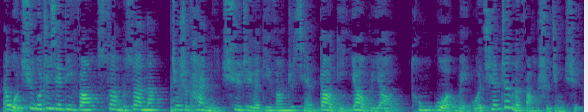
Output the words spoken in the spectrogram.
那我去过这些地方算不算呢？就是看你去这个地方之前，到底要不要通过美国签证的方式进去。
